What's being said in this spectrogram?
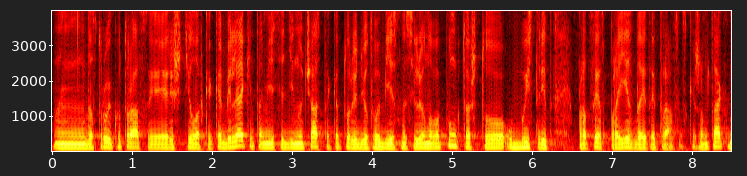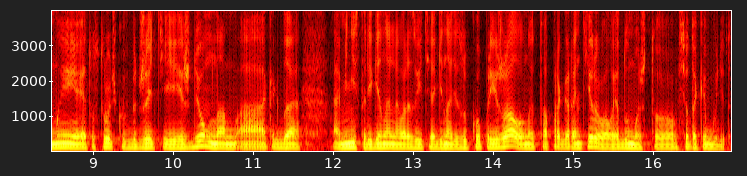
достройку трассы Рештиловка-Кобеляки. Там есть один участок, который идет в объезд населенного пункта, что убыстрит процесс проезда этой трассы, скажем так. Мы эту строчку в бюджете ждем. Нам, а, когда а, министр регионального развития Геннадий Зубко приезжал, он это прогарантировал. Я думаю, что все так и будет.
